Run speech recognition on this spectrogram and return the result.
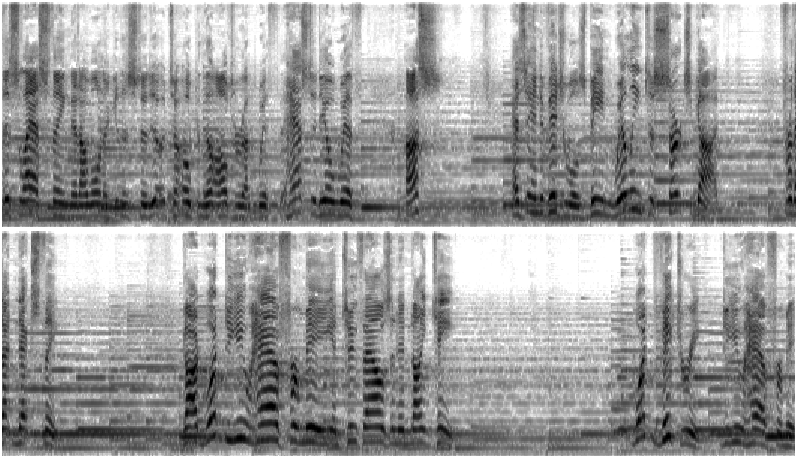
This last thing that I want to get us to, to open the altar up with has to deal with us as individuals being willing to search God for that next thing. God, what do you have for me in 2019? What victory do you have for me?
